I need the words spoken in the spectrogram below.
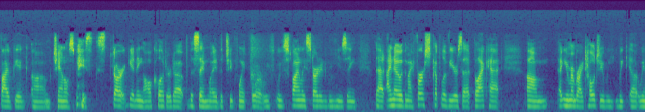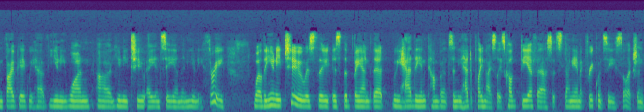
5 gig um, channel space start getting all cluttered up the same way the 2.4 we've, we've finally started reusing that. I know that my first couple of years at black hat um, you remember I told you we, we, uh, in 5 gig we have UNII 1, uh, UNII 2, A and C, and then UNII 3. Well, the UNII 2 is the is the band that we had the incumbents and you had to play nicely. It's called DFS. It's dynamic frequency selection.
